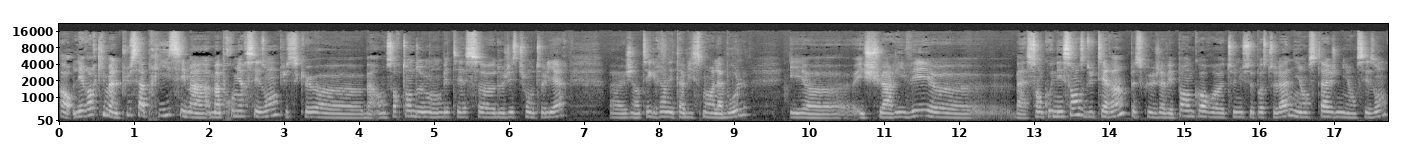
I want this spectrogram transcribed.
Alors, l'erreur qui m'a le plus appris, c'est ma, première saison, puisque euh, bah, en sortant de mon BTS euh, de gestion hôtelière, euh, j'ai intégré un établissement à la Baule. Et, je suis arrivée bah, sans connaissance du terrain, parce que j'avais pas encore tenu ce poste-là, ni en stage, ni en saison.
